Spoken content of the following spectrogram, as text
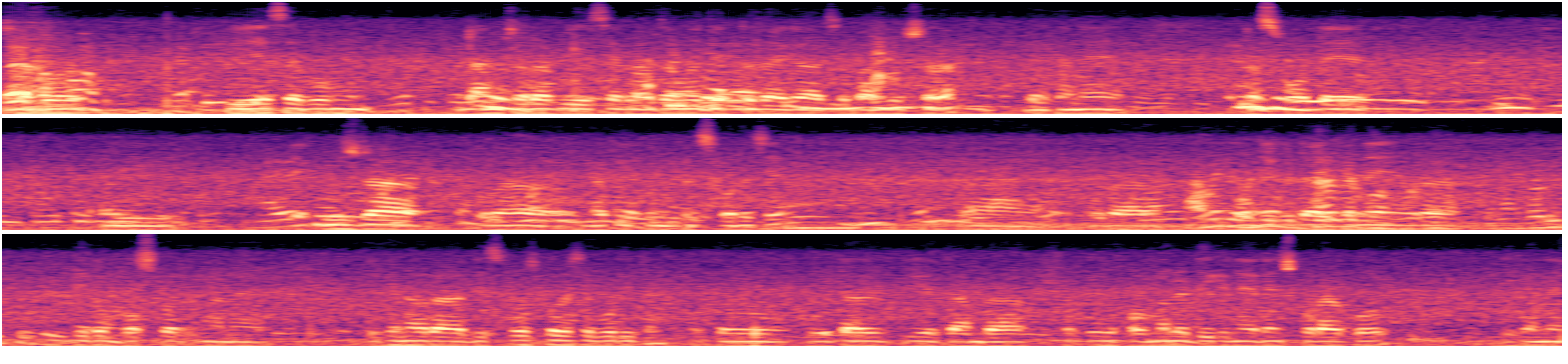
পানিসাগর পিএস এবং ডানছড়া পিএস এর মাঝামাঝি একটা জায়গা আছে বালুছড়া এখানে একটা স্পটে ওই একুশটা ওরা নাকি কনফিউজ করেছে। ওরা বডিটা এখানে ওরা ডিকম্পোজ করে মানে এখানে ওরা ডিসপোজ করেছে বডিটা। তো ওটার ইয়েতে আমরা সব কিছু ফর্মালিটি এখানে অ্যারেঞ্জ করার পর এখানে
